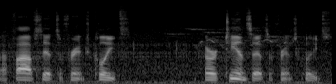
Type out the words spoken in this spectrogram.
uh, five sets of French cleats or 10 sets of French cleats.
